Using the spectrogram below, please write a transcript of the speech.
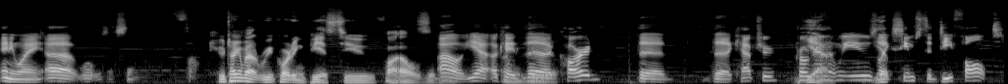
Anyway, uh, what was I saying? Fuck. You're talking about recording PS2 files. And, Oh yeah, okay. the video. card, the the capture program Yeah. that we use, Yep. like seems to default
